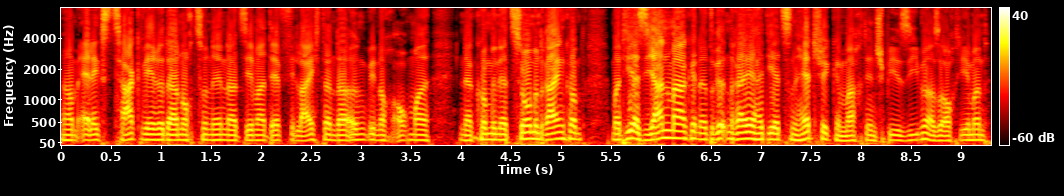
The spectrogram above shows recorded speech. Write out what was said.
Ähm, Alex Zack wäre da noch zu nennen als jemand, der vielleicht dann da irgendwie noch auch mal in der Kombination mit reinkommt. Matthias Janmark in der dritten Reihe hat jetzt einen Hattrick gemacht in Spiel 7, also auch jemand,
